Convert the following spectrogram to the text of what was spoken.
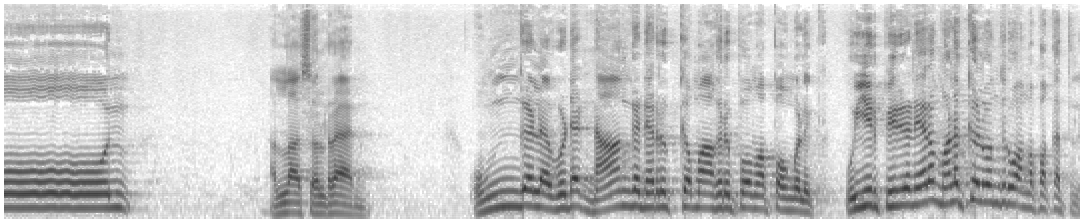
تبصرون அல்லாஹ் சொல்றான் உங்களை விட நாங்க நெருக்கமாக இருப்போம் அப்போ உங்களுக்கு உயிர் பிரிற நேரம் மலக்குகள் வந்துருவாங்க பக்கத்துல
